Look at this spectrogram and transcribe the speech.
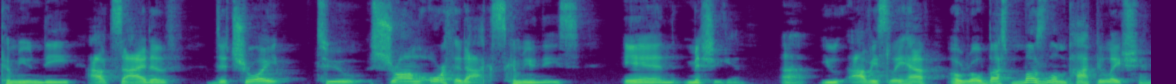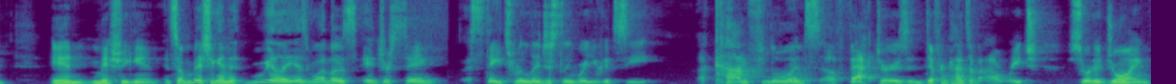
community outside of Detroit to strong Orthodox communities in Michigan. Uh, you obviously have a robust Muslim population in Michigan. And so Michigan it really is one of those interesting states religiously where you could see a confluence of factors and different kinds of outreach sort of join.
